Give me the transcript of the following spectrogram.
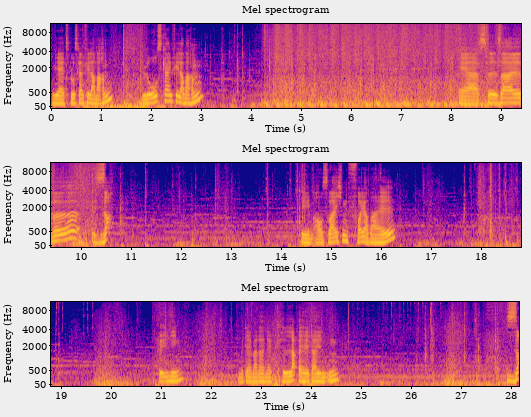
Wir jetzt bloß keinen Fehler machen. Bloß keinen Fehler machen. Erste Salve. So. Dem ausweichen. Feuerball. Für ihn. Damit er immer deine Klappe hält da hinten. So.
